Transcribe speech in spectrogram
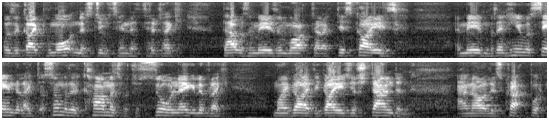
was a guy promoting this dude saying that, that like that was amazing work. That like this guy is amazing. But then he was saying that like some of the comments were just so negative. Like, my God, the guy is just standing and all this crap. But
